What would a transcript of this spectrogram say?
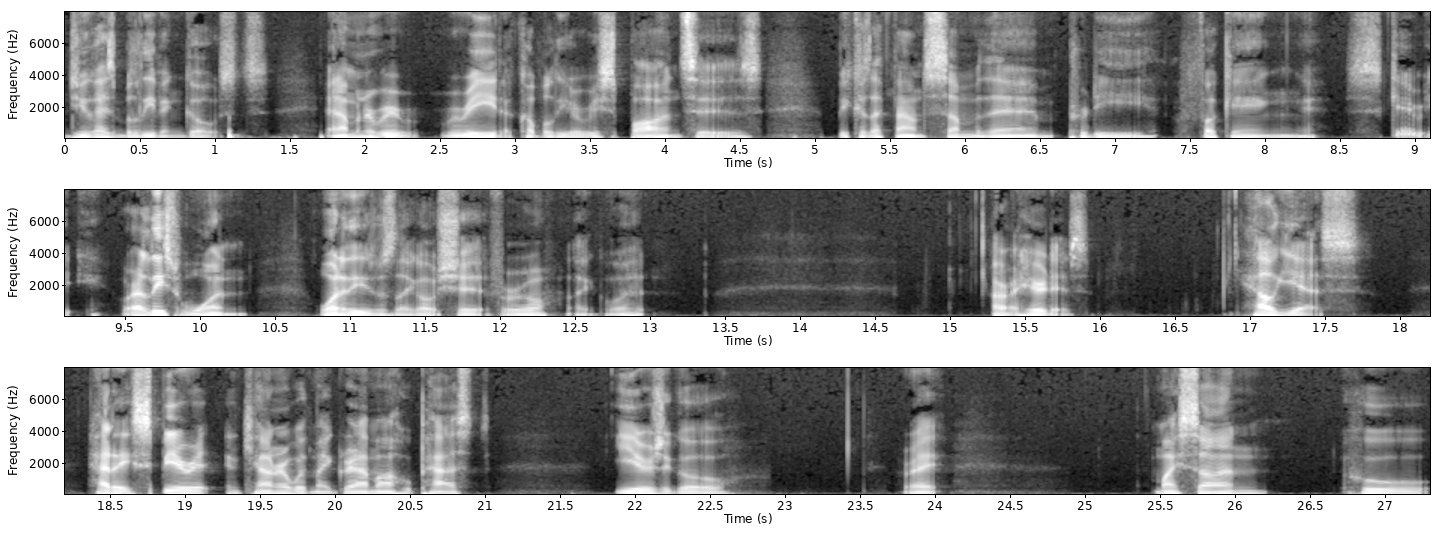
do you guys believe in ghosts? And I'm gonna re- read a couple of your responses because I found some of them pretty fucking scary, or at least one. One of these was like, oh shit, for real? Like what? All right, here it is. Hell yes. Had a spirit encounter with my grandma who passed years ago. Right? My son, who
